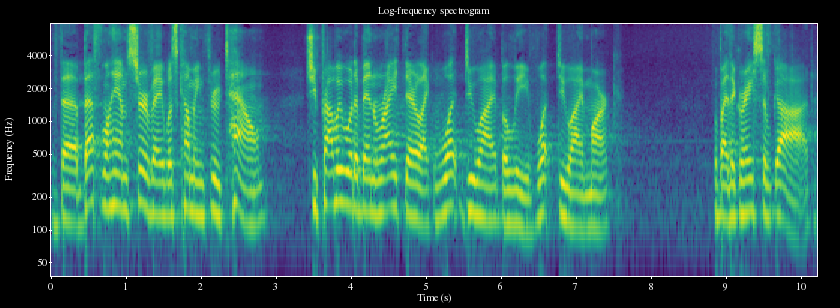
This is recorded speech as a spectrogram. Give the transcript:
If the Bethlehem survey was coming through town, she probably would have been right there, like, what do I believe? What do I mark? But by the grace of God,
